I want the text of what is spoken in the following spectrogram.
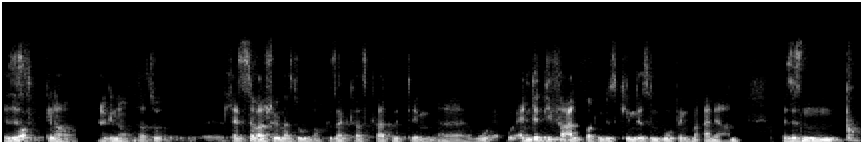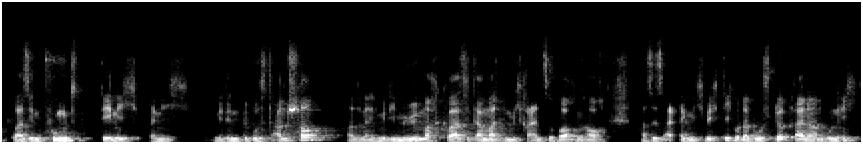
Das ist, Boah. genau. Ja, genau. Also, das letzte war schön, was du auch gesagt hast, gerade mit dem, äh, wo, wo, endet die Verantwortung des Kindes und wo fängt meine an. Das ist ein, quasi ein Punkt, den ich, wenn ich mir den bewusst anschaue, also wenn ich mir die Mühe mache, quasi da mal in mich reinzuhorchen, auch was ist eigentlich wichtig oder wo stirbt einer und wo nicht,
